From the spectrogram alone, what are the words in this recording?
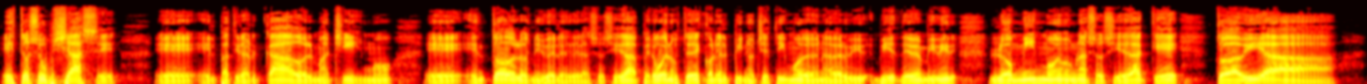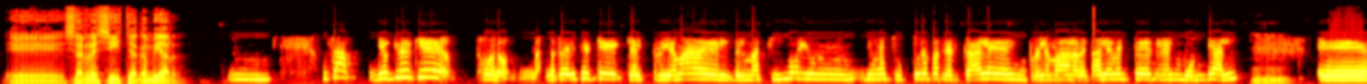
esto subyace eh, el patriarcado, el machismo, eh, en todos los niveles de la sociedad. Pero bueno, ustedes con el pinochetismo deben, haber, deben vivir lo mismo en una sociedad que todavía se resiste a cambiar. Mm, o sea, yo creo que bueno, me atrevo decir que, que el problema del, machismo y, un, y, una estructura patriarcal es un problema lamentablemente a nivel mundial. eh,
